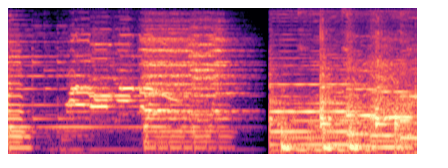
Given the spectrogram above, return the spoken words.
Thank you.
